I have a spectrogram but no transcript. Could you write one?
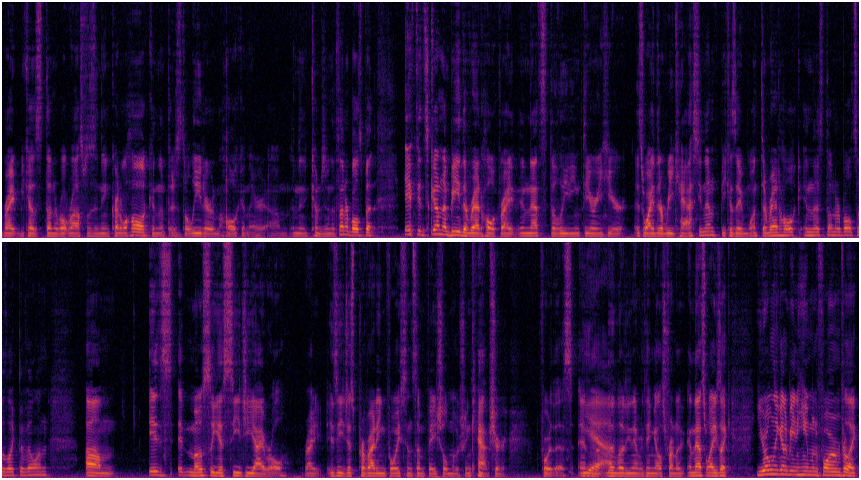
right? Because Thunderbolt Ross was in the Incredible Hulk, and if there's the leader and the Hulk in there, um, and then it comes into Thunderbolts. But if it's gonna be the Red Hulk, right, and that's the leading theory here, is why they're recasting them because they want the Red Hulk in this Thunderbolts as like the villain. Um, is it mostly a CGI role, right? Is he just providing voice and some facial motion capture for this, and Yeah. then letting everything else run? And that's why he's like, you're only gonna be in human form for like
